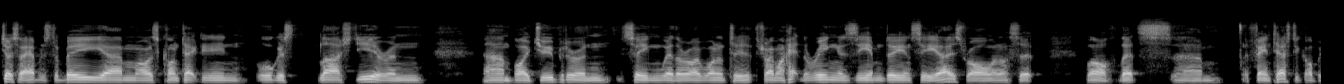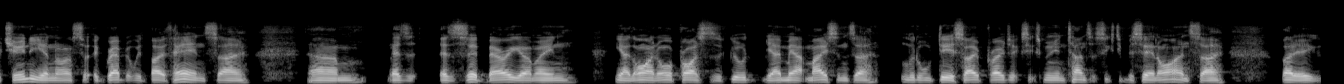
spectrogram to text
just so happens to be um, I was contacted in August last year and um, by Jupiter and seeing whether I wanted to throw my hat in the ring as the MD and CEO's role. And I said, well, that's um, a fantastic opportunity, and I sort of grabbed it with both hands. So, um, as as I said, Barry, I mean, you know, the iron ore prices are good. You know, Mount Mason's a little DSO project, six million tons at sixty percent iron. So, but a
